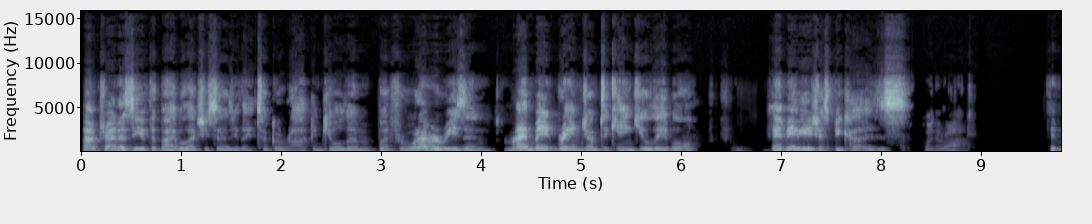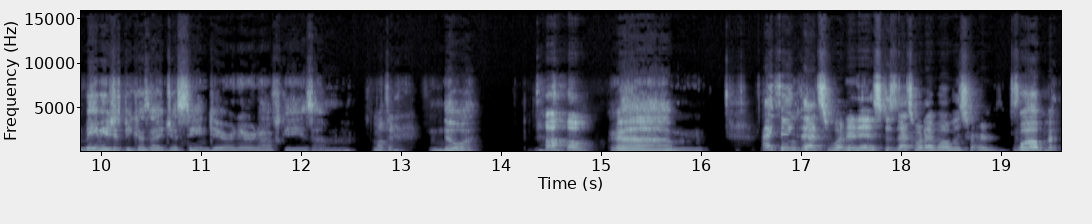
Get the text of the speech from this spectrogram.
I'm trying to see if the Bible actually says he like took a rock and killed him, but for whatever reason, my brain jumped to Cain kill Abel, and maybe it's just because, Or the rock? and maybe it's just because I had just seen Darren Aronofsky's um Mother? Noah. Oh, Um, I think that's what it is because that's what I've always heard. well, but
